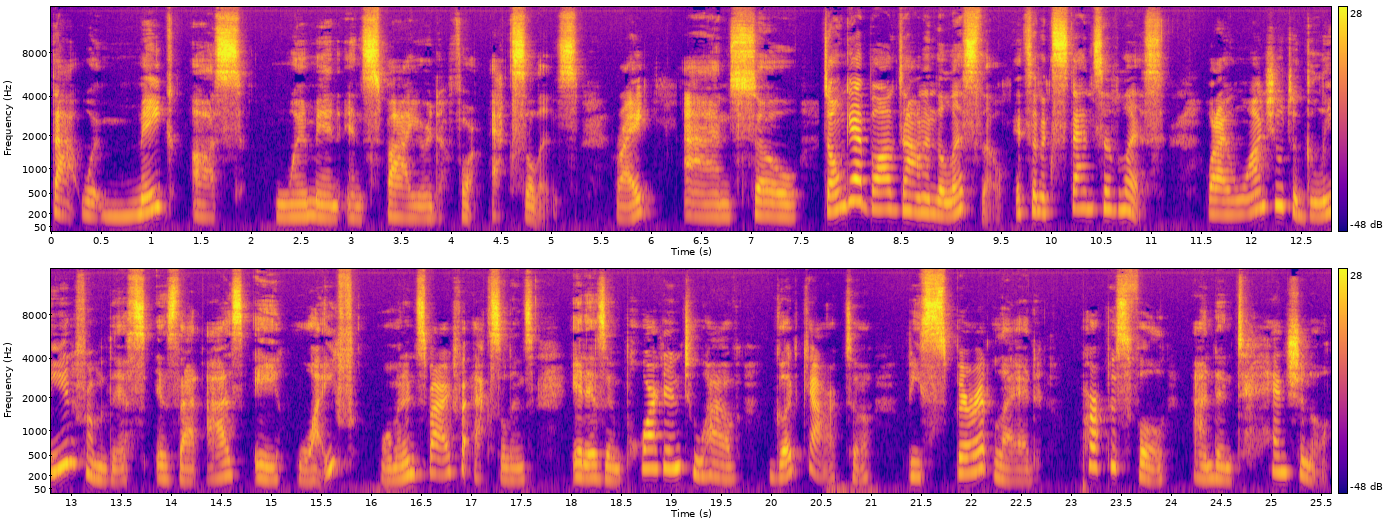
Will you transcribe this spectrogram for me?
that would make us women inspired for excellence, right? And so don't get bogged down in the list though. It's an extensive list. What I want you to glean from this is that as a wife, woman inspired for excellence, it is important to have good character, be spirit led, purposeful, and intentional,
